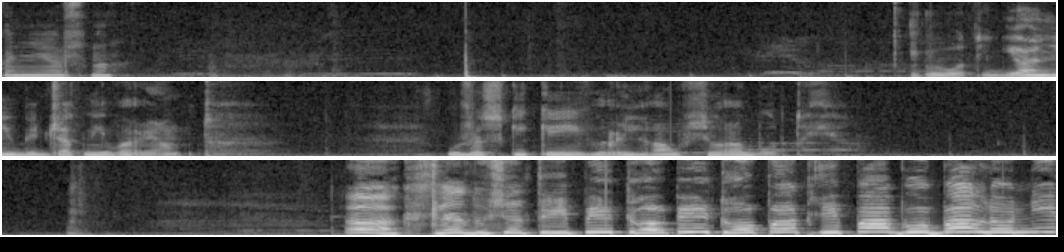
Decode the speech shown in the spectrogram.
звісно. Вот, ідеальний бюджетний варіант. Уже скільки ігор грав, все работає. Так, следующая три Петро, Петро, Патрипа, Буба, Лоні,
